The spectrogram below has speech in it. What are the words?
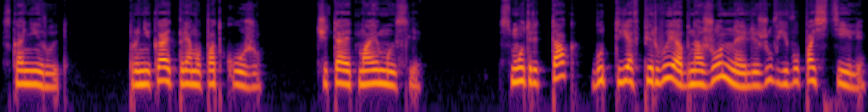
Сканирует, проникает прямо под кожу, читает мои мысли. Смотрит так, будто я впервые обнаженная лежу в его постели.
